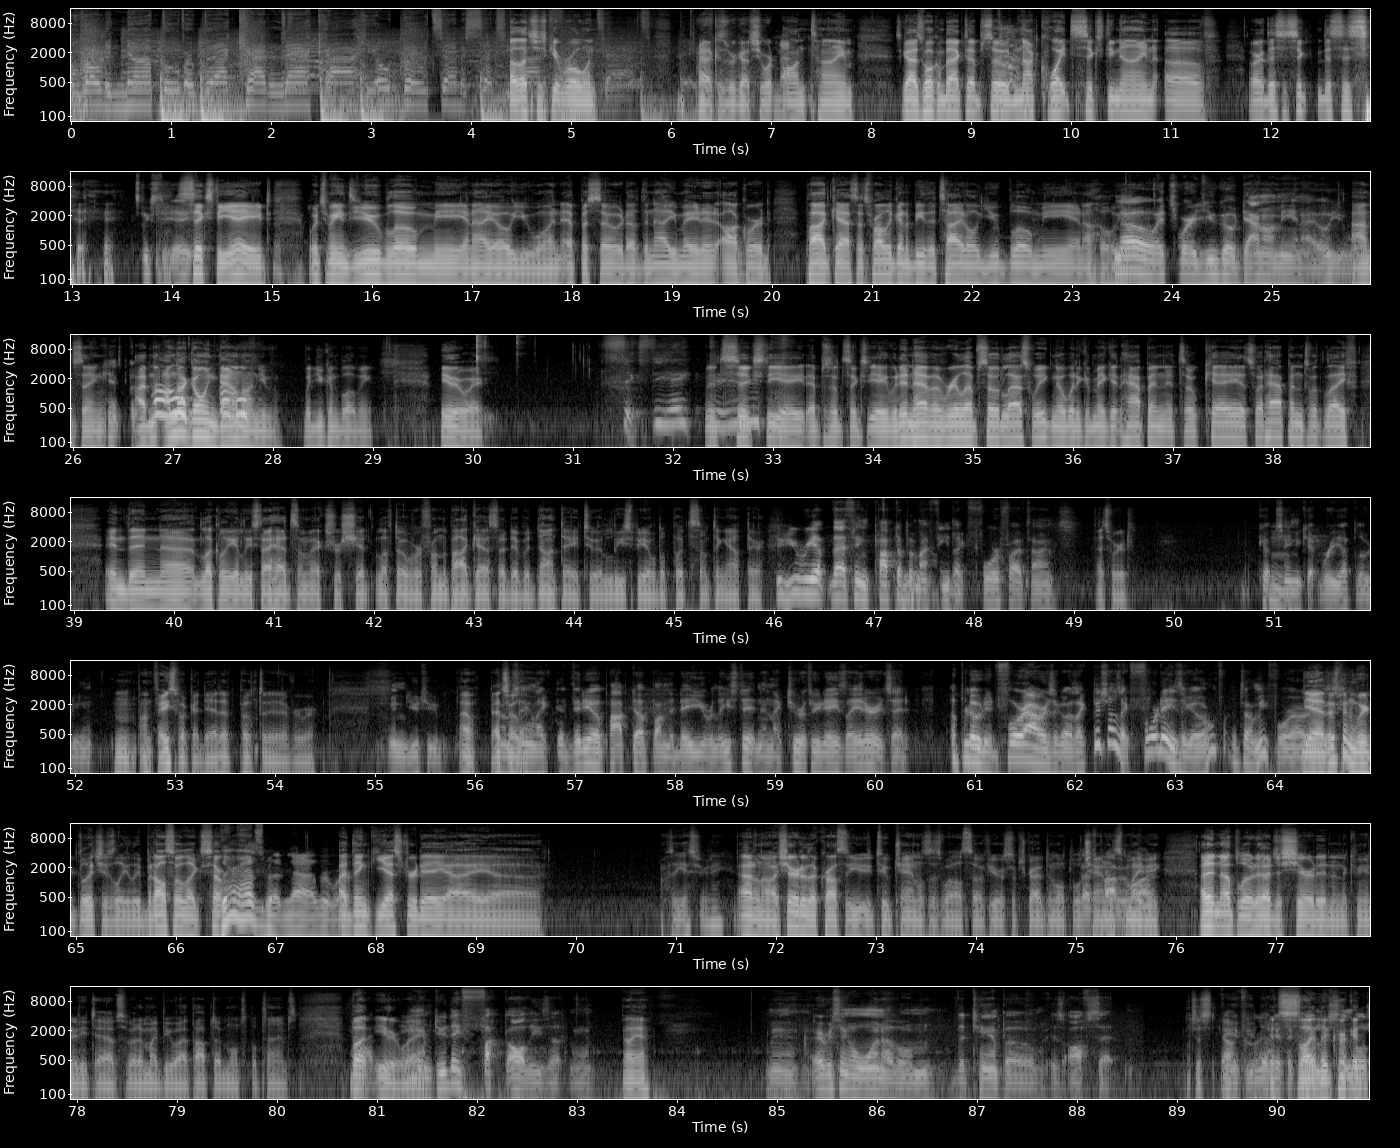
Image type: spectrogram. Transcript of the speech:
We're rolling up Uber black Cadillac, high heel boots, and a sexy. Uh, let's just get rolling. because we got short on time. So, guys, welcome back to episode not quite 69 of, or this is this is 68. 68, which means you blow me and I owe you one episode of the Now You Made It Awkward podcast. That's probably going to be the title. You blow me and I owe you. No, it's where you go down on me and I owe you. one. I'm saying Can't I'm, I'm not going down on you, but you can blow me. Either way, 68. it's 68, episode 68. We didn't have a real episode last week. Nobody could make it happen. It's okay. It's what happens with life. And then, uh, luckily, at least I had some extra shit left over from the podcast I did with Dante to at least be able to put something out there. Dude, you re up that thing popped up in my feed like four or five times. That's weird. Kept saying you kept re-uploading it Hmm. On Facebook, I did. I posted it everywhere. In YouTube. Oh, that's I'm really. saying like the video popped up on the day you released it, and then like two or three days later, it said uploaded four hours ago. I was like, bitch, I was like four days ago. Don't fucking tell me four hours. Yeah, ago. there's been weird glitches lately, but also like so. There has been, yeah, everywhere. I think yesterday I uh was it yesterday? I don't know. I shared it across the YouTube channels as well. So if you're subscribed to multiple That's channels, probably maybe why. I didn't upload it. I just shared it in the community tabs, but it might be why it popped up multiple times. But God either way, Damn, dude, they fucked all these up, man. oh yeah, Man, every single one of them, the tempo is offset. just Oh, if you look It's at the slightly crooked? symbol,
